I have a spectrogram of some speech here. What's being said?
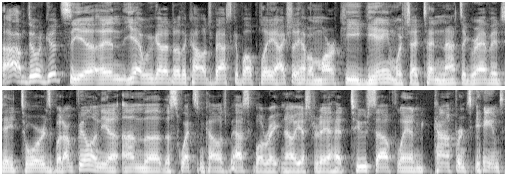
Ah, I'm doing good, Sia. And yeah, we've got another college basketball play. I actually have a marquee game, which I tend not to gravitate towards, but I'm feeling you on the, the sweats in college basketball right now. Yesterday, I had two Southland Conference games.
